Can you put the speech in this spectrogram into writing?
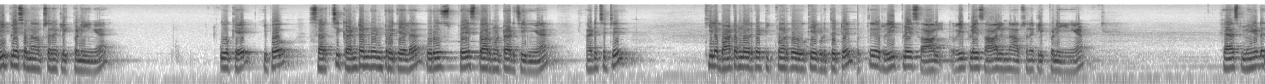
ரீப்ளேஸ் என்ன ஆப்ஷனை கிளிக் பண்ணிக்கிங்க. ஓகே இப்போது சர்ச் கண்டென்ட் இருக்கையில் ஒரு ஸ்பேஸ் பார் மட்டும் அடிச்சிக்கிங்க. அடிச்சுட்டு கீழே பாட்டமில் இருக்க டிக் மார்க்கை ஓகே கொடுத்துட்டு அடுத்து ரீப்ளேஸ் ஆல் ரீப்ளேஸ் ஆல் என்ன ஆப்ஷனை கிளிக் பண்ணிக்கிங்க. Has made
